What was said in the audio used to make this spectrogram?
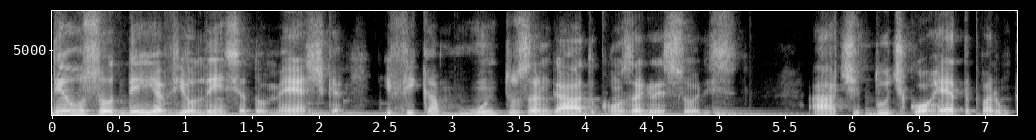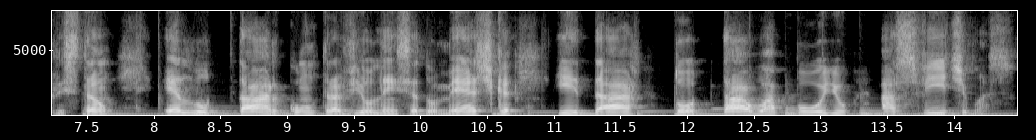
Deus odeia a violência doméstica e fica muito zangado com os agressores. A atitude correta para um cristão é lutar contra a violência doméstica e dar total apoio às vítimas.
